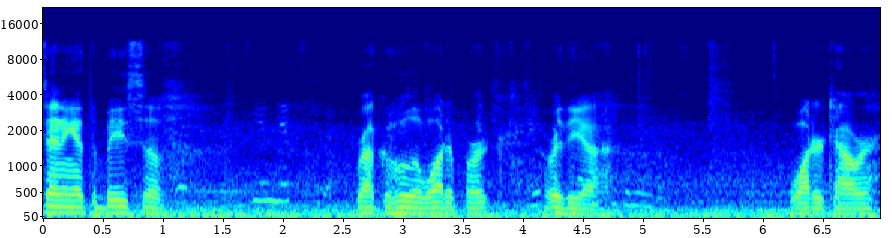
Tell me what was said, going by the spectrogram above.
Standing at the base of Rock-A-Hoola Water Park, or the uh, water tower.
